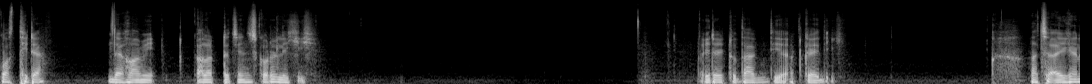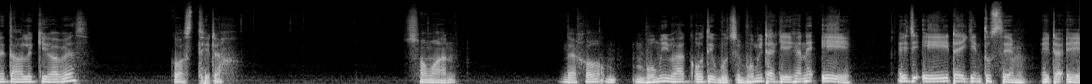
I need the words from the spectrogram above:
কস থিটা দেখো আমি কালারটা চেঞ্জ করে লিখি। এটা একটু দাগ দিয়ে আটকাই দিই। আচ্ছা এখানে তাহলে কি হবে? কস থিটা সমান, দেখো ভূমি ভাগ অতিভুজ, ভূমিটা কি এখানে এ এই যে এটাই কিন্তু সেম এটা এ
